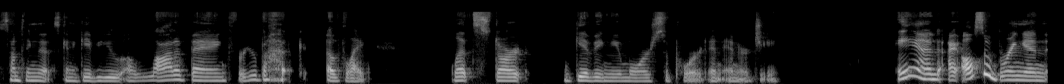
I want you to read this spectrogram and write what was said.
something that's going to give you a lot of bang for your buck of like, let's start giving you more support and energy. And I also bring in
